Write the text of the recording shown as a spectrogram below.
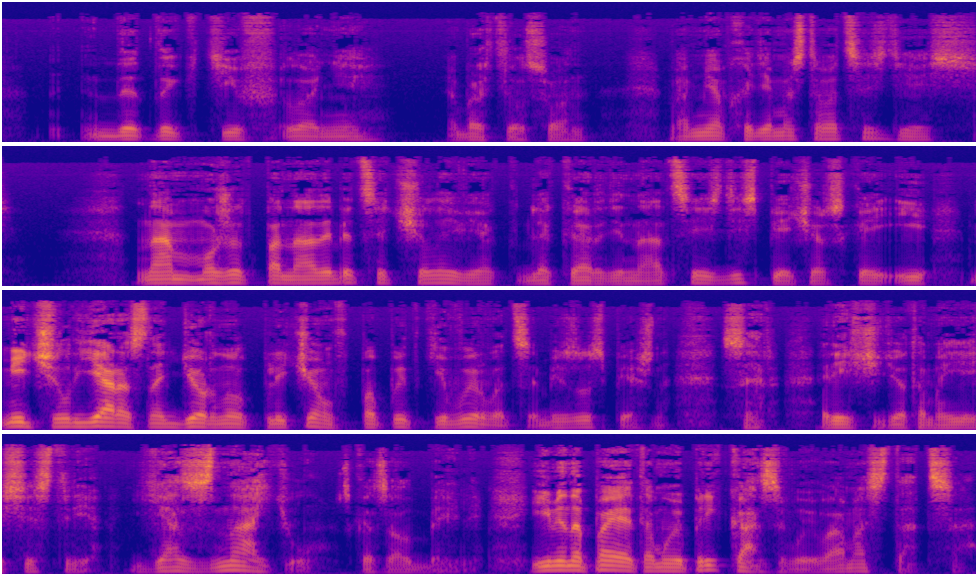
— Детектив Лони, — обратился он, — вам необходимо оставаться здесь. Нам может понадобиться человек для координации с диспетчерской. И Митчелл яростно дернул плечом в попытке вырваться безуспешно. — Сэр, речь идет о моей сестре. — Я знаю, — сказал Бейли. — Именно поэтому и приказываю вам остаться.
